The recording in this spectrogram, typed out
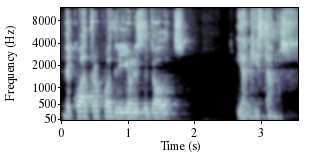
de 4 cuadrillones de dólares. Y aquí estamos.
